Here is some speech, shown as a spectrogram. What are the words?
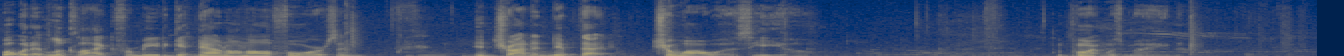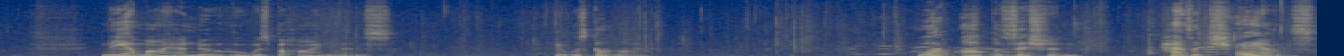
What would it look like for me to get down on all fours and, and try to nip that chihuahua's heel? The point was made. Nehemiah knew who was behind this. It was God. What opposition has a chance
